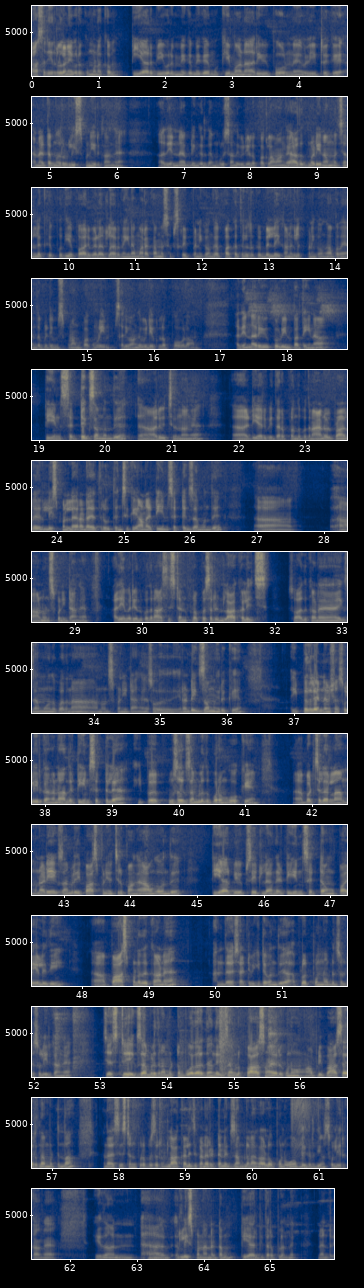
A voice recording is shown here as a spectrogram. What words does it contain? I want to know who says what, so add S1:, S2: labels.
S1: ஆசிரியர்கள் அனைவருக்கும் வணக்கம். டிஆர்பி ஒரு மிக மிக முக்கியமான அறிவிப்பு ஒன்று வெளியிட்டிருக்கு. அனட்டமாக ரிலீஸ் பண்ணியிருக்காங்க. அது என்ன அப்படிங்கிறத முழுசாக அந்த வீடியோவில் பார்க்கலாம் வாங்க. அதுக்கு முன்னாடி நம்ம சேனலுக்கு புதிய பார்வையாளர்களாக இருந்தீங்கன்னா மறக்காமல் சப்ஸ்கிரைப் பண்ணிக்கோங்க. பக்கத்தில் இருக்கிற பெல் ஐக்கானை கிளிக் பண்ணிக்கோங்க. அப்போ தான் எந்த பற்றியும் மிஸ் பண்ணாமல் பார்க்க முடியும். சரி வாங்க வீடியோக்குள்ளே போகலாம். அது என்ன அறிவிப்பு அப்படின்னு பார்த்தீங்கன்னா டிஎன் செட் எக்ஸாம் வந்து அறிவிச்சிருந்தாங்க. டிஆர்பி தரப்பில் வந்து பார்த்தீங்கன்னா ஆனுவல் பிளானில் ரிலீஸ் பண்ணல. ரெண்டாயிரத்தி இருபத்தஞ்சுக்கு ஆனால் டிஎன் செட் எக்ஸாம் வந்து அனௌன்ஸ் பண்ணிட்டாங்க. அதே மாதிரி வந்து பார்த்தோன்னா assistant professor in law college so அதுக்கான எக்ஸாமும் வந்து பார்த்தோன்னா அனௌன்ஸ் பண்ணிட்டாங்க. ஸோ இரண்டு எக்ஸாமும் இருக்குது இப்போ இதில் என்ன விஷயம் சொல்லியிருக்காங்கன்னா அந்த டிஎன் செட்டில் இப்போ புதுசாக எக்ஸாம் எழுத போகிறவங்க ஓகே பட் சிலர்லாம் முன்னாடியே எக்ஸாம் எழுதி பாஸ் பண்ணி வச்சுருப்பாங்க. அவங்க வந்து டிஆர்பி வெப்சைட்டில் அந்த டிஎன் செட் அவங்க பா எழுதி பாஸ் பண்ணதுக்கான அந்த சர்டிஃபிகேட்டை வந்து அப்லோட் பண்ணணும் அப்படின்னு சொல்லிட்டு சொல்லியிருக்காங்க. ஜஸ்ட்டு எக்ஸாம் எழுதினா மட்டும் போதாது அந்த எக்ஸாமில் பாஸ் ஆகிருக்கணும் அப்படி பாஸ் ஆகிருந்தால் மட்டும்தான் அந்த அசிஸ்டன்ட் ப்ரொஃபஸர் லா காலேஜுக்கான ரிட்டன் எக்ஸாமில் நாங்கள் அலோவ் பண்ணுவோம் அப்படிங்கிறதையும் சொல்லியிருக்காங்க. இதுதான் ரிலீஸ் பண்ண நட்டம் டிஆர்பி தரப்புலேருந்து நன்றி.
